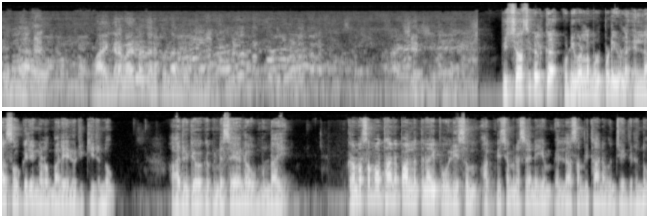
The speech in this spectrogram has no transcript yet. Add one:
പിന്നെ ഒരു ഭയങ്കരമായിട്ടുള്ള തിരക്കൊന്നും അനുഭവപ്പെടുന്നില്ല. വിശ്വാസികൾക്ക് കുടിവെള്ളം ഉൾപ്പെടെയുള്ള എല്ലാ സൗകര്യങ്ങളും മലയിൽ ഒരുക്കിയിരുന്നു. ആരോഗ്യവകുപ്പിന്റെ സേവനവും ഉണ്ടായി. ക്രമസമാധാന പാലനത്തിനായി പോലീസും അഗ്നിശമന സേനയും എല്ലാ സംവിധാനവും ചെയ്തിരുന്നു.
